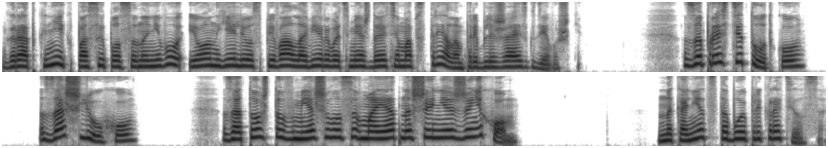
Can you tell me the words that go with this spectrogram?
Град книг посыпался на него, и он еле успевал лавировать между этим обстрелом, приближаясь к девушке. «За проститутку, за шлюху, за то, что вмешивался в мои отношения с женихом». Наконец тобой прекратился.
